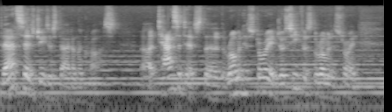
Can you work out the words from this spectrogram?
that says Jesus died on the cross. Uh, Tacitus, the, the Roman historian, Josephus, the Roman historian,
